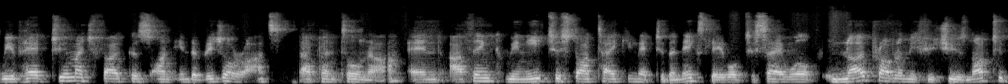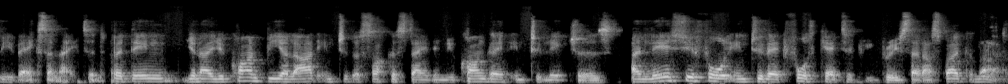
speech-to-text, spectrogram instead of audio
we've had too much focus on individual rights up until now. And I think we need to start taking that to the next level to say, well, no problem if you choose not to be vaccinated. But then, you know, you can't be allowed into the soccer stadium, you can't get into lectures unless you fall into that fourth category, Bruce, that I spoke about,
